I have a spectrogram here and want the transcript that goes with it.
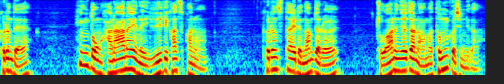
그런데 행동 하나하나에는 일일이 간섭하는 그런 스타일의 남자를 좋아하는 여자는 아마 드물 것입니다.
